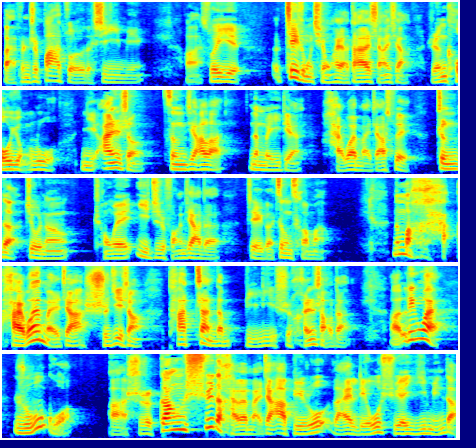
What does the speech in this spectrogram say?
百分之八左右的新移民啊！所以。这种情况下，大家想想，人口涌入，你安省增加了那么一点海外买家税，真的就能成为抑制房价的这个政策吗？那么海海外买家实际上它占的比例是很少的啊。另外，如果啊是刚需的海外买家啊，比如来留学移民的，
